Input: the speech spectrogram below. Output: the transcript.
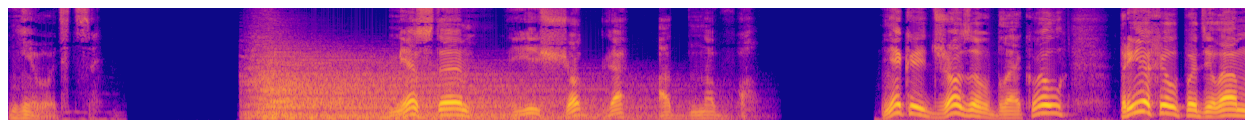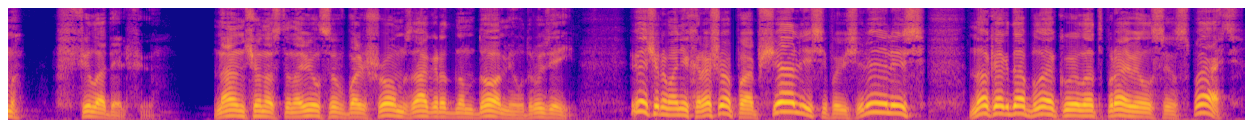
не водятся. Место еще для одного. Некий Джозеф Блэквелл приехал по делам в Филадельфию. На ночь он остановился в большом загородном доме у друзей. Вечером они хорошо пообщались и повеселились, но когда Блэквелл отправился спать,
